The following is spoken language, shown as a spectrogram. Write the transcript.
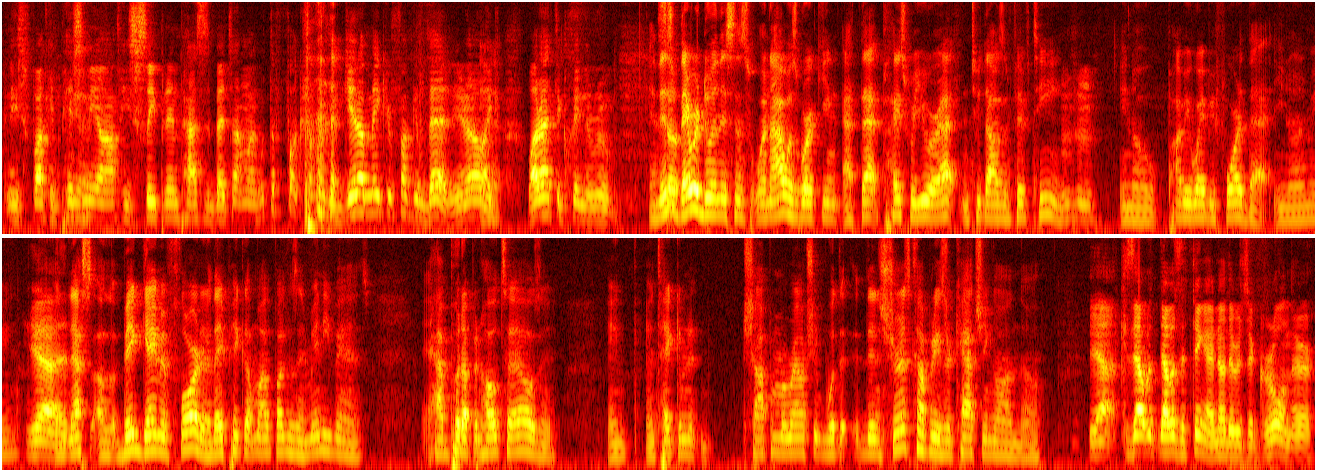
and he's fucking pissing Yeah. me off. He's sleeping in past his bedtime. I'm like, what the fuck? Get up, make your fucking bed. You know, like Yeah. why do I have to clean the room? And this So- they were doing this since when I was working at that place where you were at in 2015. Mm-hmm. You know, probably way before that. You know what I mean? Yeah, And that's a big game in Florida. They pick up motherfuckers in minivans, and have put up in hotels and and and take them to shop them around. With the, the insurance companies are catching on though. Yeah, because that was that was the thing. I know there was a girl in there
